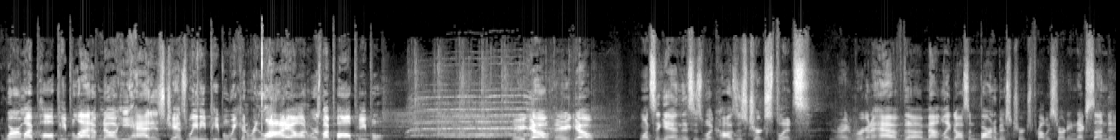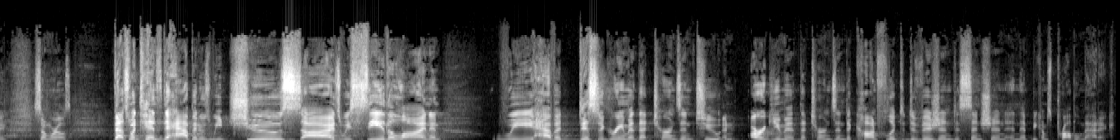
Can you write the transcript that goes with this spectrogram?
Where are my Paul people out of? No, he had his chance. We need people we can rely on. Where's my Paul people? There you go, there you go. Once again, this is what causes church splits. All right, we're going to have the Mountain Lake Dawson Barnabas Church probably starting next Sunday somewhere else. That's what tends to happen is we choose sides, we see the line, and we have a disagreement that turns into an argument that turns into conflict, division, dissension, and that becomes problematic.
